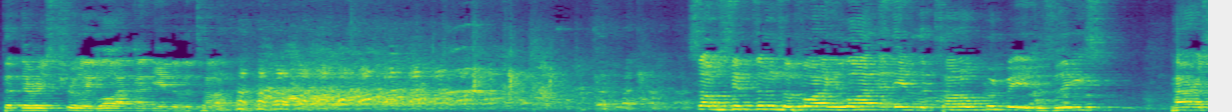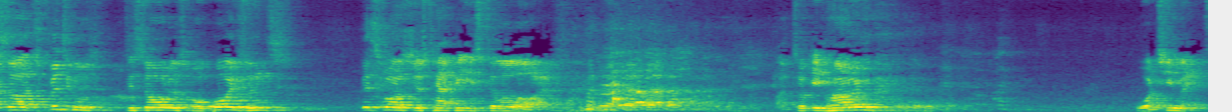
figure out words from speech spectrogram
that there is truly light at the end of the tunnel. Some symptoms of finding light at the end of the tunnel could be a disease, parasites, physical disorders, or poisons. This one's just happy he's still alive. I took him home. Watch him eat.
